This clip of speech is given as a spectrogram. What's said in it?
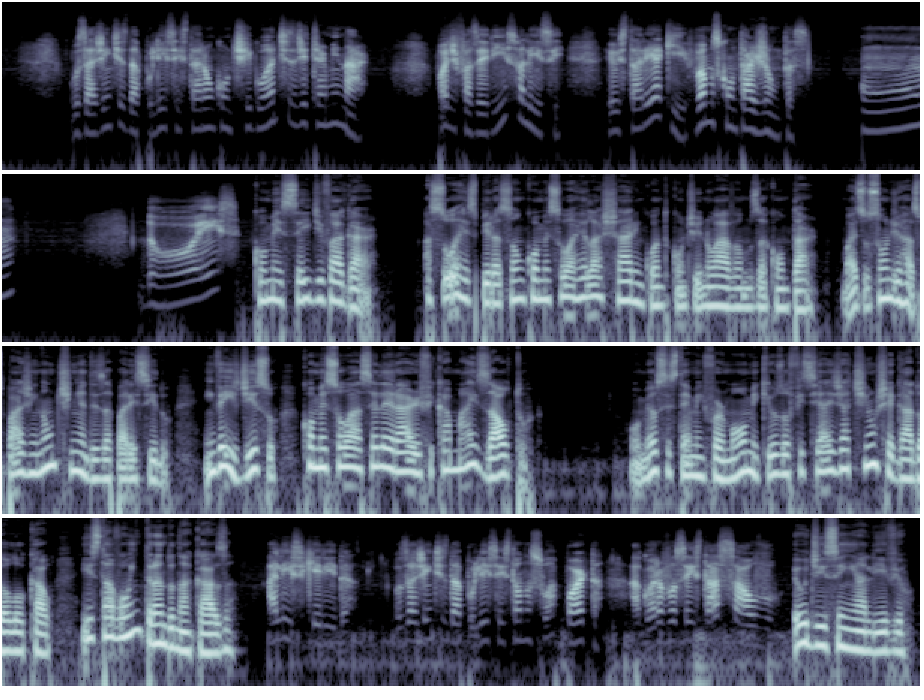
Os agentes da polícia estarão contigo antes de terminar. Pode fazer isso, Alice? Eu estarei aqui. Vamos contar juntas. Um. Dois. Comecei devagar. A sua respiração começou a relaxar enquanto continuávamos a contar mas o som de raspagem não tinha desaparecido. Em vez disso, começou a acelerar e ficar mais alto. O meu sistema informou-me que os oficiais já tinham chegado ao local e estavam entrando na casa. Alice, querida, os agentes da polícia estão na sua porta. Agora você está a salvo. Eu disse em alívio.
